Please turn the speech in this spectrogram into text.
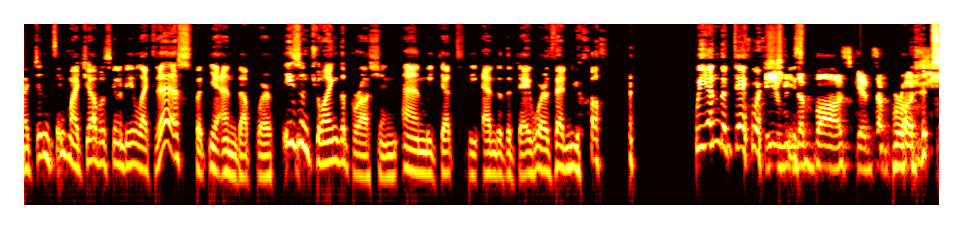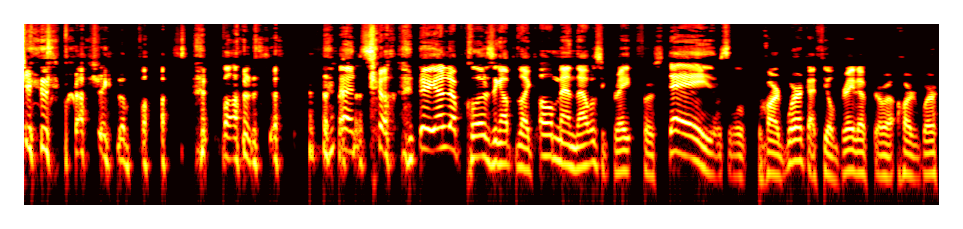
I didn't think my job was going to be like this. But you end up where he's enjoying the brushing, and we get to the end of the day where then you. we end the day where Even she's, the boss gets a brush. she's brushing the boss. boss. and so they end up closing up like, oh man, that was a great first day. It was a little hard work. I feel great after hard work.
